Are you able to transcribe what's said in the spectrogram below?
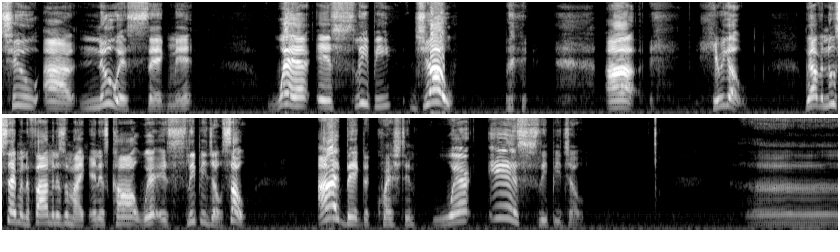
to our newest segment. Where is Sleepy Joe? uh here we go. We have a new segment of Five Minutes with Mike, and it's called Where is Sleepy Joe? So I beg the question, where is Sleepy Joe? Uh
